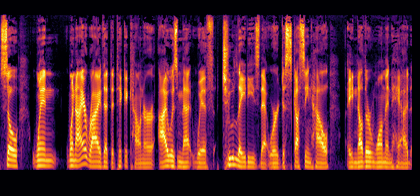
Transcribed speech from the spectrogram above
So when when I arrived at the ticket counter, I was met with two ladies that were discussing how another woman had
